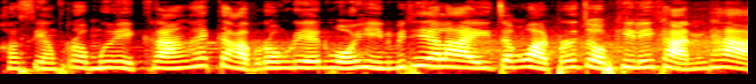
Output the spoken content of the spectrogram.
ขอเสียงปรบมืออีกครั้งให้กับโรงเรียนหัวหินวิทยาลัย จังหวัดประจวบคีรีขันธ์ค่ะ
